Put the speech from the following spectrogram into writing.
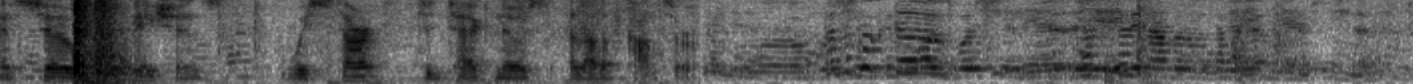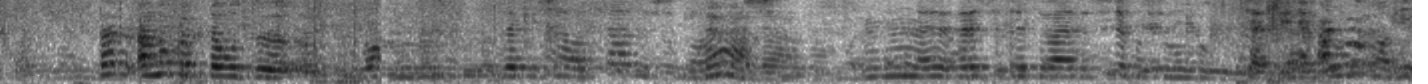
and so in patients, we start to diagnose a lot of cancer. Ну. Так, оно как-то вот... э, Закричала сразу все было. Да, да. Мгм, э, Растет, развивается, судя по всему, сейчас я посмотрю.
